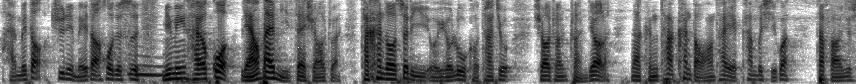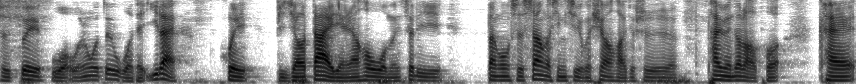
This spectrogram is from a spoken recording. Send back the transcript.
还没到，距离没到，或者是嗯明明还要过两百米再小转，他看到这里有一个路口，他就小转转掉了。那可能他看导航他也看不习惯，他反而就是对我，我认为对我的依赖会比较大一点。然后我们这里办公室上个星期有个笑话，就是潘源的老婆开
